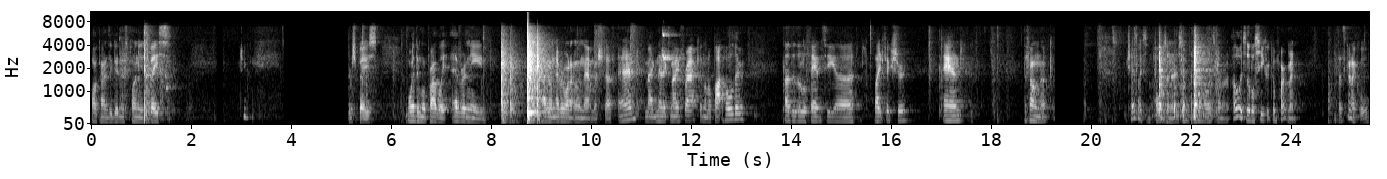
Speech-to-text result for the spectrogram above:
All kinds of goodness, plenty of space. Space, more than we'll probably ever need. I don't ever want to own that much stuff. And magnetic knife rack and little pot holder. Other little fancy uh, light fixture and the phone nook, which has like some holes in it or something. I don't know what's going on. Oh, it's a little secret compartment. That's kind of cool.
